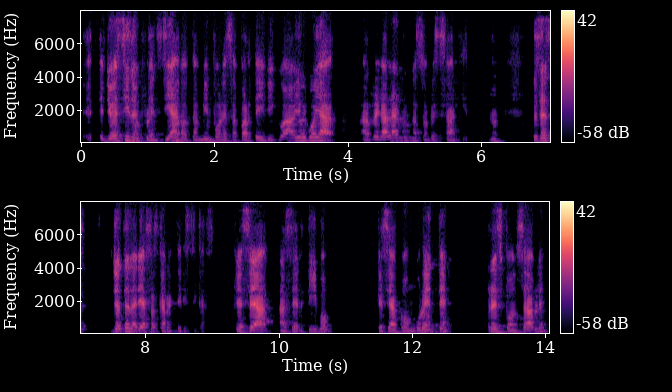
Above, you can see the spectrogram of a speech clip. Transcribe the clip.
eh, yo he sido influenciado también por esa parte y digo, ay, hoy voy a, a regalarle una sonrisa a alguien, ¿no? Entonces, yo te daría esas características, que sea asertivo, que sea congruente, responsable,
